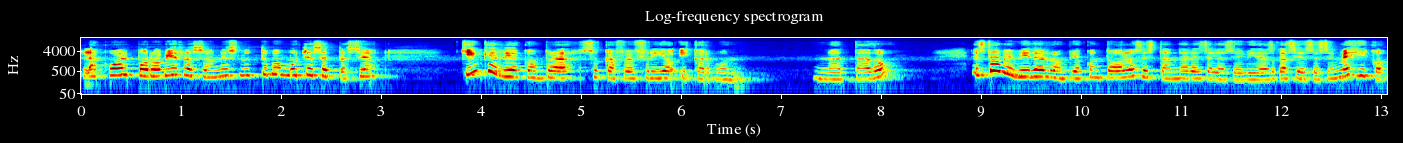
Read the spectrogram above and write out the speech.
la cual por obvias razones no tuvo mucha aceptación. ¿Quién querría comprar su café frío y carbonatado? Esta bebida rompió con todos los estándares de las bebidas gaseosas en México,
